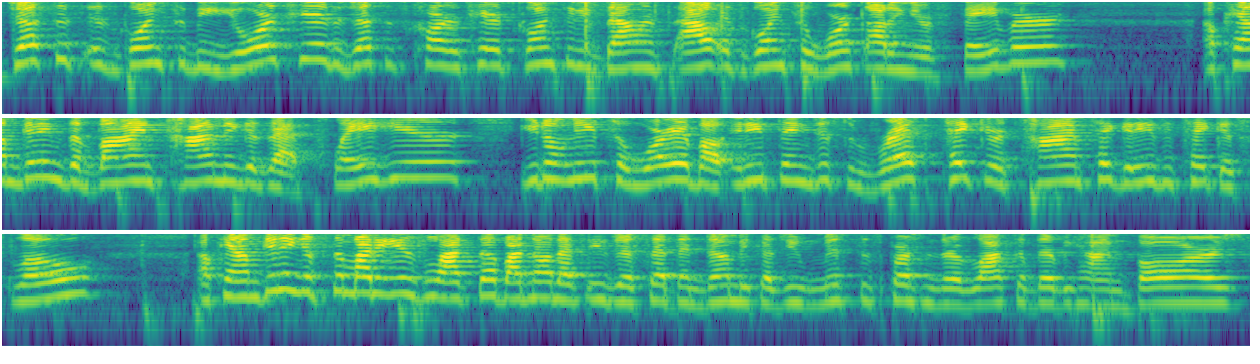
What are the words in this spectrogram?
justice is going to be yours here. The justice card is here. It's going to be balanced out. It's going to work out in your favor. Okay, I'm getting divine timing is at play here. You don't need to worry about anything. Just rest, take your time, take it easy, take it slow. Okay, I'm getting if somebody is locked up, I know that's easier said than done because you miss this person. They're locked up, they're behind bars.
